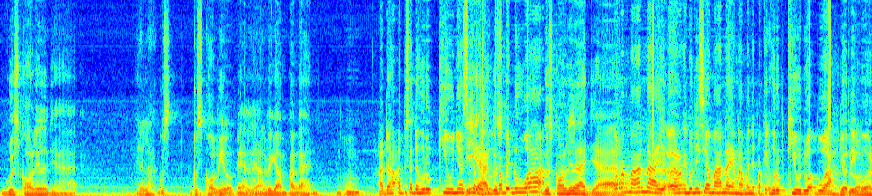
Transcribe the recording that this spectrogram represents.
Gus Kolil ya. Yalah Gus Gus Kolil ya, gitu ya. Lebih gampang kan? Mm, ada habis ada huruf Q-nya sih iya, sampai, Gus, sampai dua. Gus Kolil aja. Orang mana ya orang Indonesia mana yang namanya pakai huruf Q dua buah? Jawa gitu Timur.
